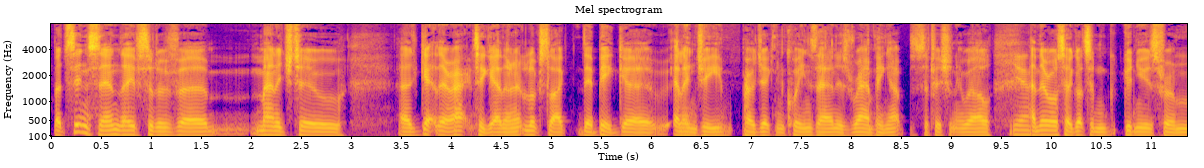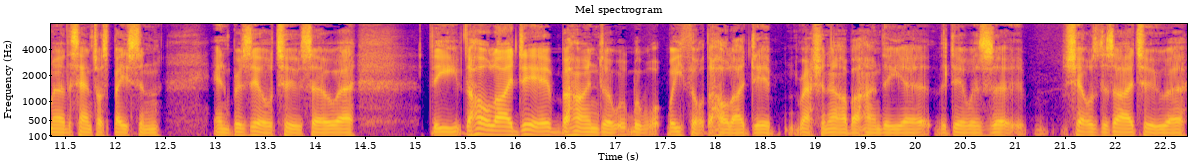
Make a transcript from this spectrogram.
But since then, they've sort of managed to uh, get their act together, and it looks like their big uh, LNG project in Queensland is ramping up sufficiently well. Yeah. And they've also got some good news from uh, the Santos Basin in Brazil too. So uh, the the whole idea behind uh, what we thought the whole idea rationale behind the uh, the deal was Shell's desire to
